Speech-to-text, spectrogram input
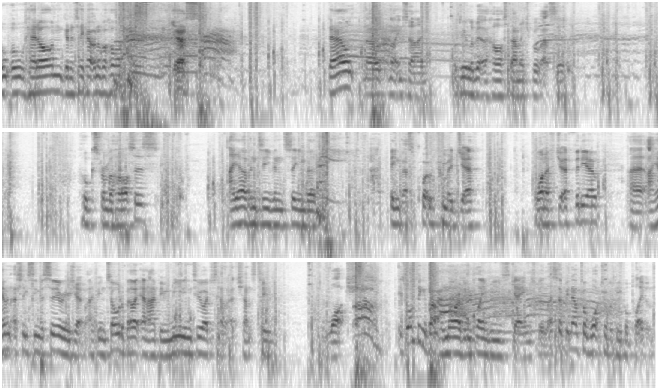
Oh, oh, head on. Gonna take out another horse. Yes! Down. No, not in time. We'll deal a bit of horse damage, but that's it. Hugs from the horses. I haven't even seen them. I think that's a quote from a Jeff, one of Jeff video. Uh, I haven't actually seen the series yet, but I've been told about it and I've been meaning to. I just haven't had a chance to watch. It's one thing about the more I've been playing these games, the less I've been able to watch other people play them.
